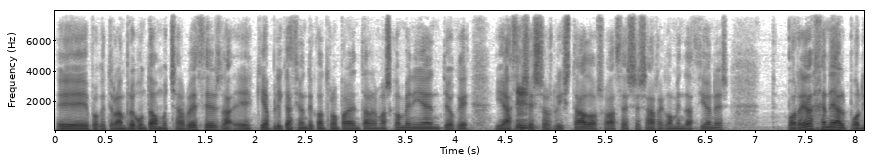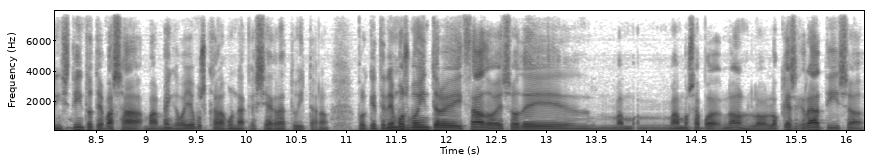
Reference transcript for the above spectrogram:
eh, porque te lo han preguntado muchas veces, la- eh, qué aplicación de control parental es más conveniente o qué, y haces Mm. esos listados o haces esas recomendaciones, por regla general, por instinto, te vas a, venga, voy a buscar alguna que sea gratuita, ¿no? Porque tenemos muy interiorizado eso de, vam- vamos a, no, lo, lo que es gratis, ah,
